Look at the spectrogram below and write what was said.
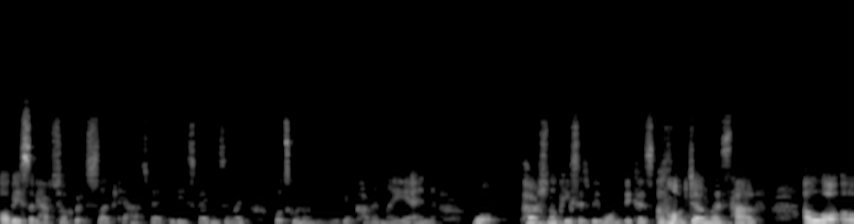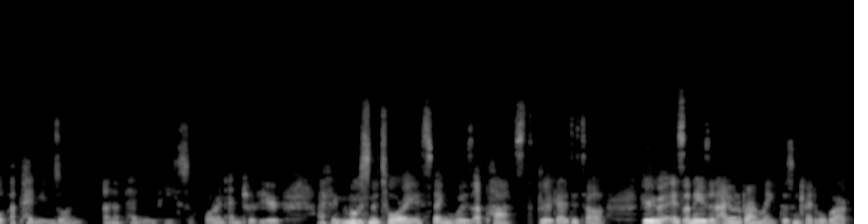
Obviously, we have to talk about the celebrity aspect of these things and like what's going on in the media currently and what personal pieces we want because a lot of journalists have a lot of opinions on an opinion piece or an interview. I think the most notorious thing was a past Brig editor who is amazing. Iona Brownlee does incredible work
